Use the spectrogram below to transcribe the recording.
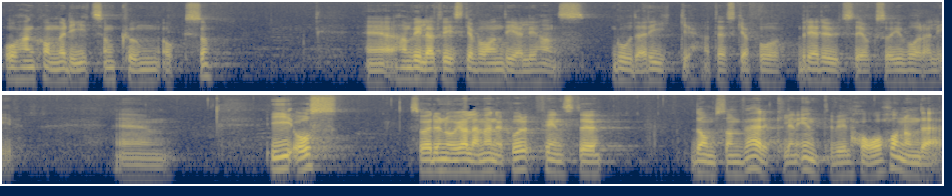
och han kommer dit som kung också. Eh, han vill att vi ska vara en del i hans goda rike, att det ska få breda ut sig också i våra liv. Ehm, I oss så är det nog i alla människor finns det de som verkligen inte vill ha honom där.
